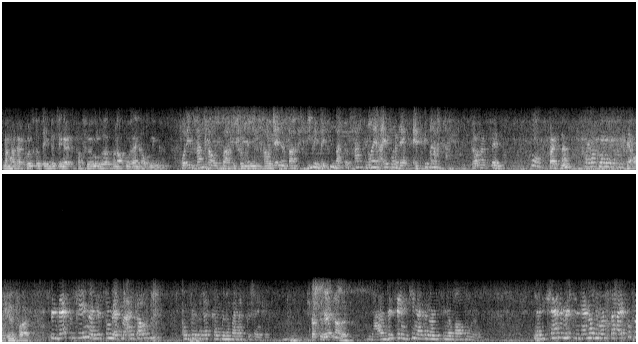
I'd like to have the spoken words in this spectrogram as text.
man hat halt kurzfristig ein bisschen Geld zur Verfügung, sodass man auch gut einkaufen gehen kann. Vor dem Pfandhaus wartet schon Renés Frau Jennifer. Sie will wissen, was das fast neue iPhone 6S gebracht hat. 310. Ja, Reicht, ne? Ja, auf jeden Fall. Ich bin sehr zufrieden und jetzt kommen wir erstmal einkaufen und für den Rest kaufen wir noch Weihnachtsgeschenke. Ich dachte, wir hätten alles. Ja, ein bisschen, die Kinder können noch ein bisschen gebrauchen. Ja, die Kleine möchte gerne noch eine Monster High Puppe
